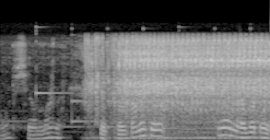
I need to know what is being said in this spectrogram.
Вот, все, можно. Теперь крутануть его. И он работает.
